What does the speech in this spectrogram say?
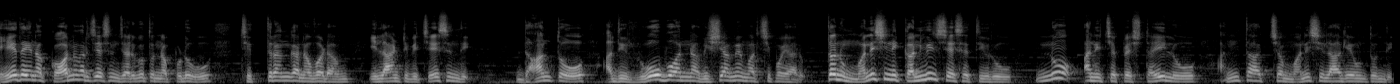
ఏదైనా కాన్వర్జేషన్ జరుగుతున్నప్పుడు చిత్రంగా నవ్వడం ఇలాంటివి చేసింది. దాంతో అది రోబో అన్న విషయమే మర్చిపోయారు. తను మనిషిని కన్విన్స్ చేసే తీరు నో అని చెప్పే స్టైలు అంతా అచ్చ మనిషిలాగే ఉంటుంది.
